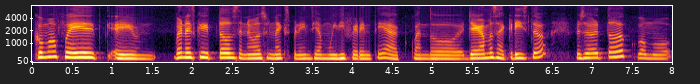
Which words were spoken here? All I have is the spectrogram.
¿Cómo fue? Em, bueno, es que todos tenemos una experiencia muy diferente a cuando llegamos a Cristo, pero sobre todo como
